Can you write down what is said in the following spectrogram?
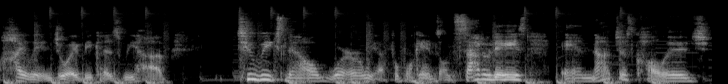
highly enjoy because we have two weeks now where we have football games on Saturdays and not just college.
